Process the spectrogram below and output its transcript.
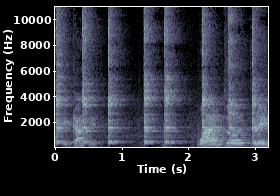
Okay, count it. One, two, three,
